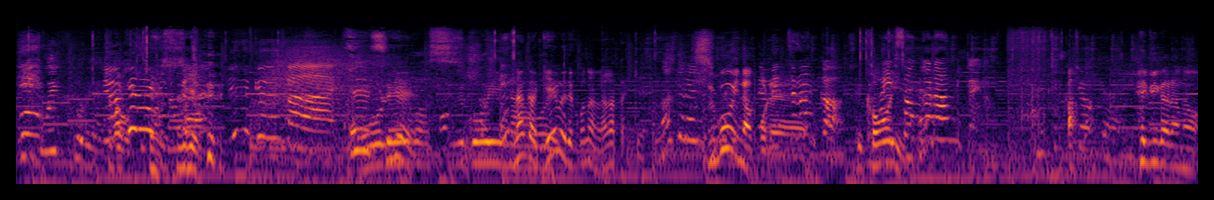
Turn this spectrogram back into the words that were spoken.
一個一個でえすげえ。見てくださいえー、すげえ。すごいな。んかゲームでこんなのなかったっけ？すごいなこめっちゃなれんかかわいいバイソン柄みたいな。めちゃくちゃヘビ柄の。へ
